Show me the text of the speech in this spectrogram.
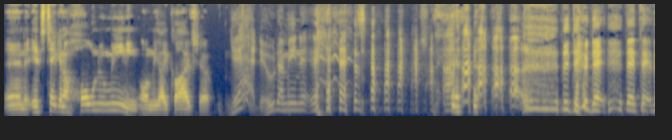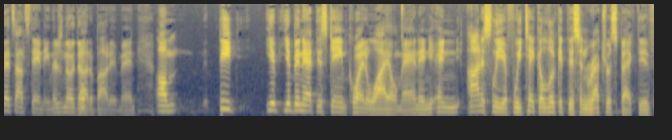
and it's taken a whole new meaning on the Ike Live show. Yeah, dude. I mean, the dude that, that that that's outstanding. There's no doubt about it, man. Um, Pete, you, you've been at this game quite a while, man, and and honestly, if we take a look at this in retrospective,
